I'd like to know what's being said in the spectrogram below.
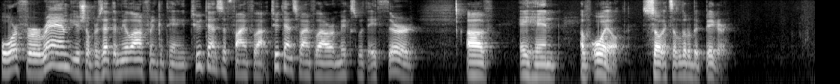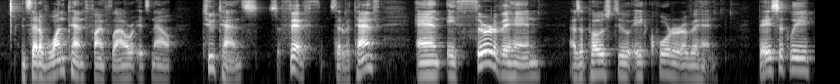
Or for a ram, you shall present the meal offering containing two tenths of fine flour, two tenths fine flour mixed with a third of a hin of oil. So it's a little bit bigger. Instead of one tenth fine flour, it's now two tenths, it's a fifth instead of a tenth, and a third of a hin as opposed to a quarter of a hin. Basically,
